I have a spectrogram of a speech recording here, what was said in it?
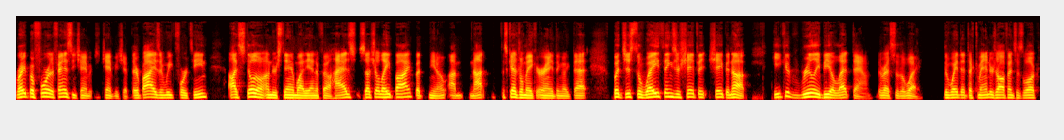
right before the fantasy championship. Their bye is in week 14. I still don't understand why the NFL has such a late bye, but you know, I'm not a schedule maker or anything like that. But just the way things are shaping shaping up, he could really be a letdown the rest of the way. The way that the Commanders' offenses look,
